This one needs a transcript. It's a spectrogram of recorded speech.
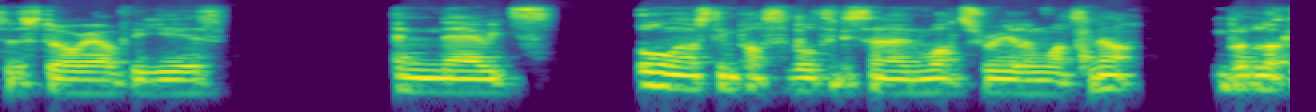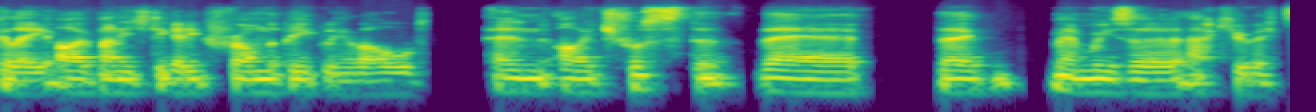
to the story over the years. And now it's almost impossible to discern what's real and what's not. But luckily, I've managed to get it from the people involved, and I trust that their their memories are accurate.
